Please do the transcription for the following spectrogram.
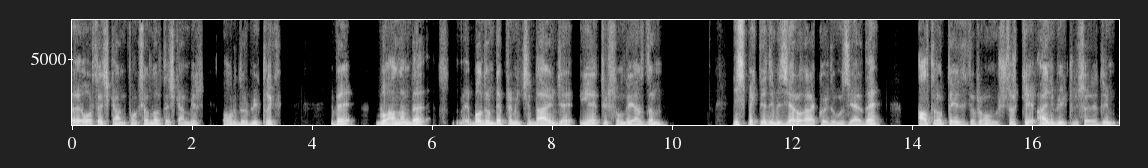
e, ortaya çıkan, fonksiyonda ortaya çıkan bir olgudur büyüklük. Ve bu anlamda e, Bodrum depremi için daha önce yine Türk sonunda yazdım. Risk beklediğimiz yer olarak koyduğumuz yerde 6.7 deprem olmuştur ki aynı büyüklüğü söylediğim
